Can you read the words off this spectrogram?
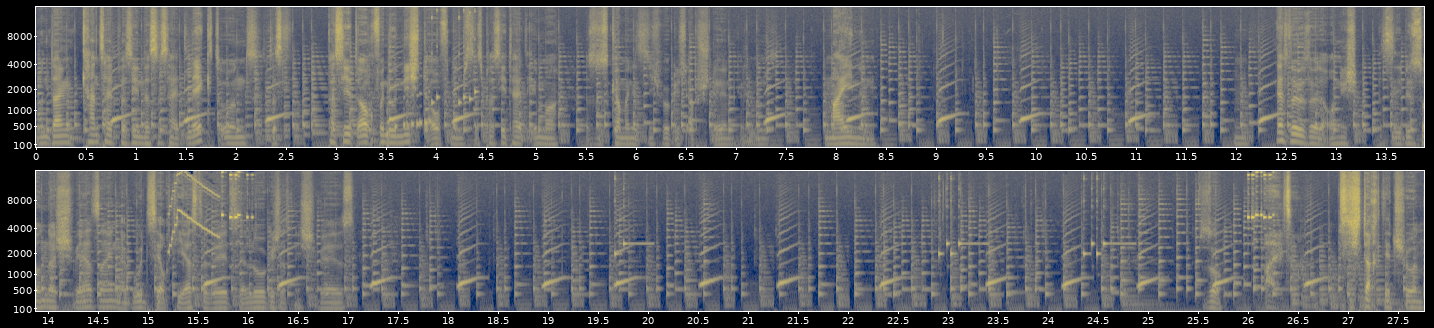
Und dann kann es halt passieren, dass es halt leckt und das passiert auch, wenn du nicht aufnimmst. Das passiert halt immer. Also das kann man jetzt nicht wirklich abstellen. Meinen. Hm. Das Level sollte auch nicht besonders schwer sein. Na gut, ist ja auch die erste Welt. Ist ja logisch, dass es nicht schwer ist. So. Alter. Ich dachte jetzt schon.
